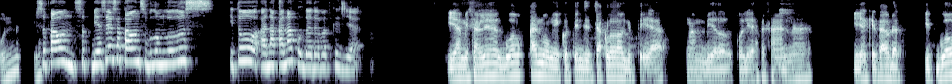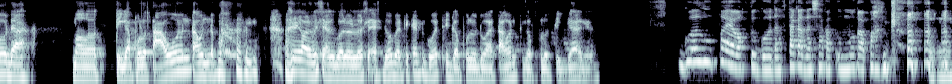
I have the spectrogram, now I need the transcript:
Unik ya. Setahun, set- biasanya setahun sebelum lulus itu anak-anak udah dapat kerja. Ya misalnya gue kan mau ngikutin jejak lo gitu ya, ngambil kuliah ke sana. Ya kita udah, gue udah mau 30 tahun tahun depan. Maksudnya kalau misalnya gue lulus S2 berarti kan gue 32 tahun, 33 gitu. Gue lupa ya waktu gue daftar ada syarat umur apa enggak. Mm-mm.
